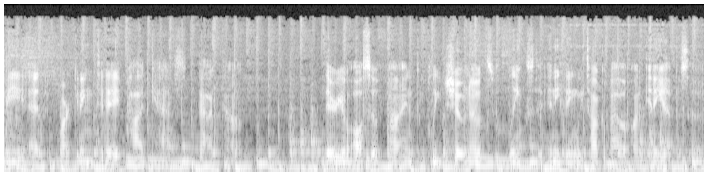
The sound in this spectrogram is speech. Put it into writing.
me at marketingtodaypodcast.com. There you'll also find complete show notes with links to anything we talk about on any episode.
